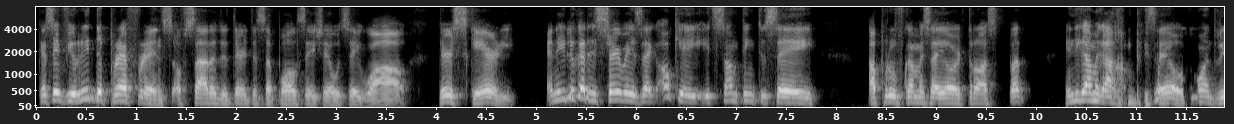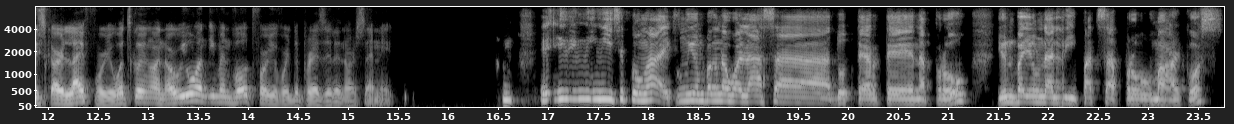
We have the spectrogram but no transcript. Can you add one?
Because if you read the preference of Sara Duterte sa poll station, I would say, wow, they're scary. And you look at the survey, it's like, okay, it's something to say, approve kami sa'yo or trust, but hindi kami kakampi sa'yo. We won't risk our life for you. What's going on? Or we won't even vote for you for the president or senate. Eh, ini- iniisip ko nga eh, kung yung bang nawala sa Duterte na pro, yun ba yung nalipat sa pro Marcos?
